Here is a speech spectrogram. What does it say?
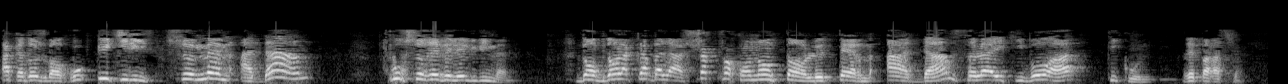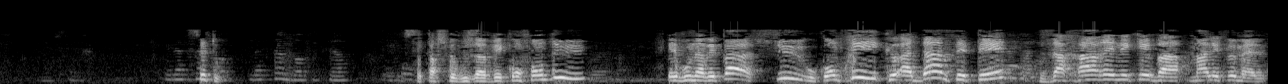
Akadosh Baruch utilise ce même Adam pour se révéler lui-même. Donc dans la Kabbalah, chaque fois qu'on entend le terme Adam, cela équivaut à tikkun, réparation. C'est tout. C'est parce que vous avez confondu et vous n'avez pas su ou compris que Adam c'était Zachar et Nekeva, mâle et femelle.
